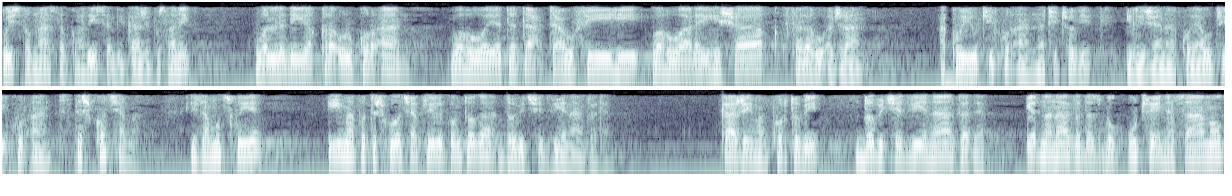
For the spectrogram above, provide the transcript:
u istom nastavku hadisa gdje kaže poslanik وَالَّذِي يَقْرَأُ الْقُرْآنِ وَهُوَ يَتَتَعْتَعُ فِيهِ وَهُوَ عَلَيْهِ شَاقْ فَلَهُ أَجْرَانِ a koji uči Kur'an, znači čovjek ili žena koja uči Kur'an s teškoćama i zamuckuje i ima poteškoća prilikom toga, dobit će dvije nagrade. Kaže imam Kurtobi, dobit će dvije nagrade. Jedna nagrada zbog učenja samog,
